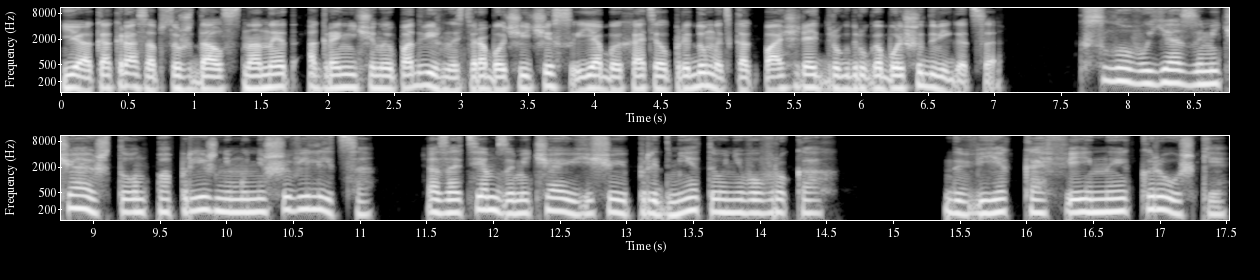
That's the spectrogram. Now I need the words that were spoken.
Я как раз обсуждал с Нанет ограниченную подвижность в рабочие часы. Я бы хотел придумать, как поощрять друг друга больше двигаться. К слову, я замечаю, что он по-прежнему не шевелится, а затем замечаю еще и предметы у него в руках. Две кофейные кружки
